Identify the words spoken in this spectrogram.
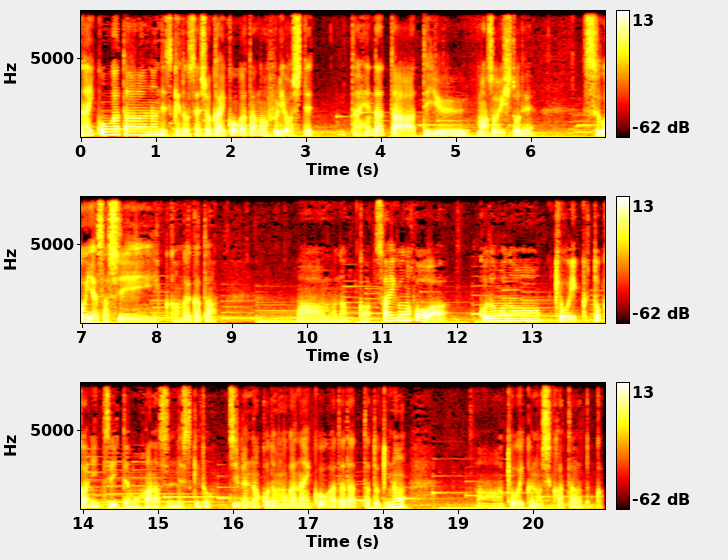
内向型なんですけど最初外向型のふりをして大変だったっていう、まあ、そういう人ですごい優しい考え方。ああもうなんか最後の方は子供の教育とかについても話すんですけど自分の子供が内向型だった時のあ教育の仕方とか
